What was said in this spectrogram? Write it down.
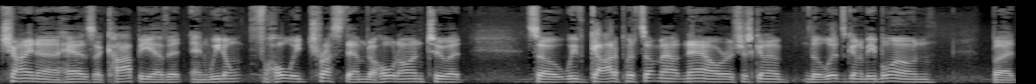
China has a copy of it, and we don't wholly trust them to hold on to it. So we've got to put something out now, or it's just gonna the lid's gonna be blown." But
